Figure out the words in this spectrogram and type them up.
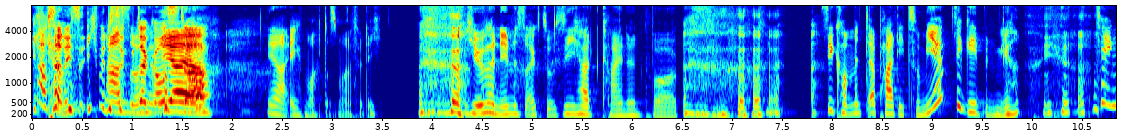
Ich kann so. nicht so, ich bin nicht so ein guter Ghoster. ja, ja. Ja, ich mach das mal für dich. Ich übernehme das, sagst du, sie hat keinen Bock. sie kommt mit der Party zu mir, sie geht mit mir. Ting.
